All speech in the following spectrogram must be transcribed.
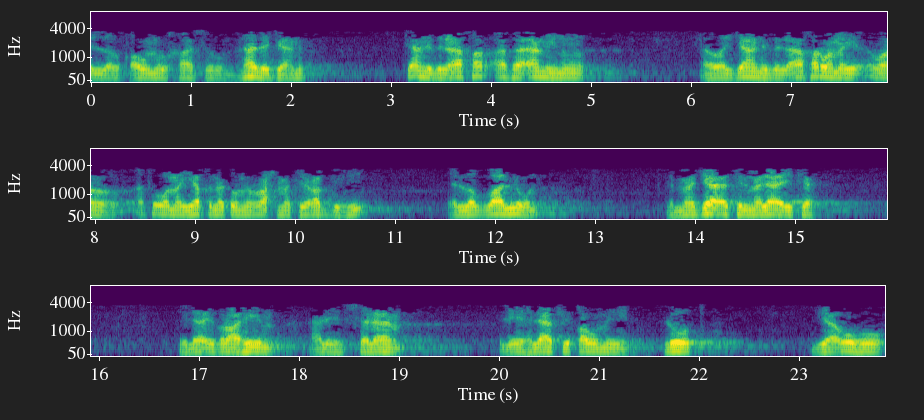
إلا القوم الخاسرون. هذا جانب. الجانب الآخر أفأمنوا. أو الجانب الآخر ومن, ومن يقنط من رحمة ربه إلا الضالون. لما جاءت الملائكة إلى إبراهيم عليه السلام لإهلاك قوم لوط جاءوه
